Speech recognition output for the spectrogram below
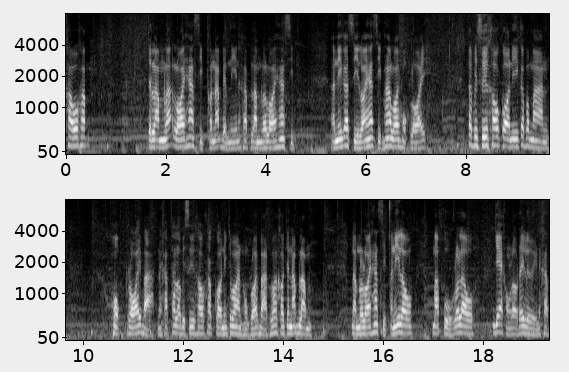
เขาครับ จะลำละ 150เขานับแบบนี้นะครับลำละ 150 อันนี้ก็ 450 500 600 ถ้าไปซื้อเขากอนี้ก็ประมาณ 600 บาทนะครับ ถ้าเราไปซื้อเขาครับกอนี้จะประมาณ 600 บาทเพราะว่าเขาจะนับลำลำละ150อันนี้เรามาปลูกแล้วเราแยกของเราได้เลยนะครับ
